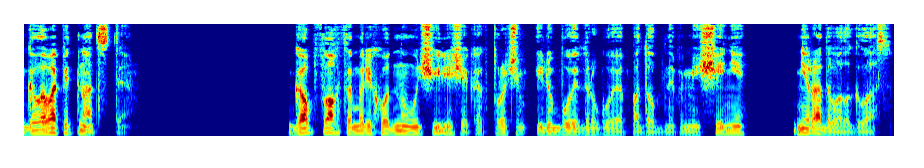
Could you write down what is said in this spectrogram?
Глава 15. Гауптвахта мореходного училища, как, впрочем, и любое другое подобное помещение, не радовало глаз.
